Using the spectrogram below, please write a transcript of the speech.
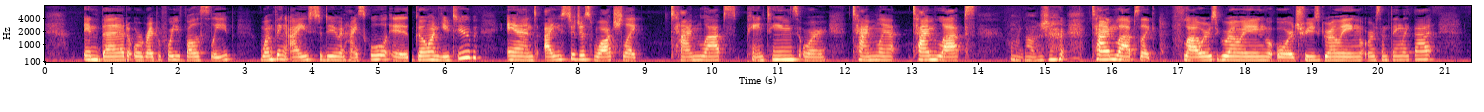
in bed or right before you fall asleep one thing i used to do in high school is go on youtube and i used to just watch like time lapse paintings or time lapse time lapse oh my gosh time lapse like flowers growing or trees growing or something like that.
